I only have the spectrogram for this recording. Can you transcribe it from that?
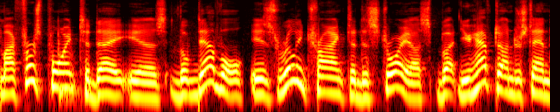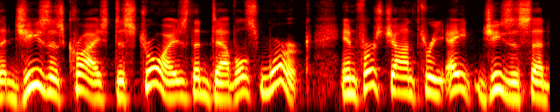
My first point today is the devil is really trying to destroy us, but you have to understand that Jesus Christ destroys the devil's work. In 1 John 3 8, Jesus said,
